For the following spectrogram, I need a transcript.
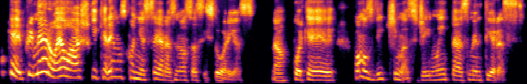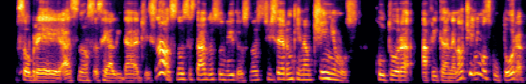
ok, primeiro eu acho que queremos conhecer as nossas histórias, não? Porque fomos vítimas de muitas mentiras sobre as nossas realidades. Nós, nos Estados Unidos, nos disseram que não tínhamos cultura africana, não tínhamos cultura.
